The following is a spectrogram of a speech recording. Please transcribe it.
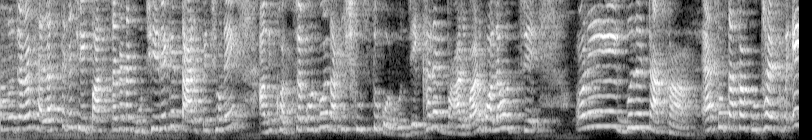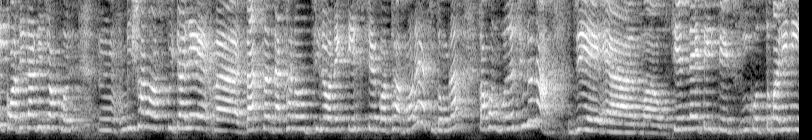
অন্য জায়গায় ফেলার থেকে সেই পাঁচ টাকাটা গুছিয়ে রেখে তার পেছনে আমি খরচা করব, তাকে সুস্থ করব। যেখানে বারবার বলা হচ্ছে অনেকগুলো টাকা। এত টাকা কোথায় এই কদিন আগে যখন মিশন হসপিটালে ডাক্তার দেখানো হচ্ছিল, অনেক টেস্টের কথা মনে আছে তোমরা? তখন বলেছিল না যে চেন্নাইতে টেস্ট করতে পারিনি,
